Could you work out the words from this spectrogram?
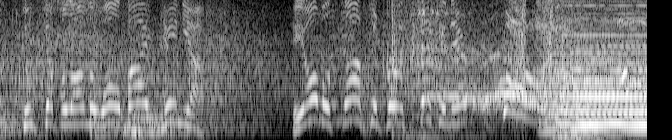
Scooped up along the wall by Pena. He almost lost it for a second there. Scores!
